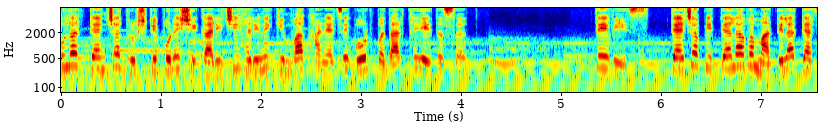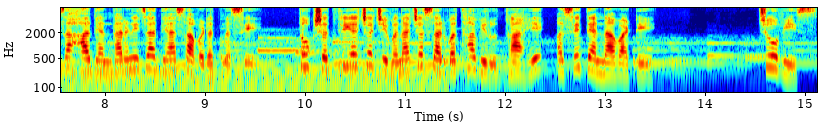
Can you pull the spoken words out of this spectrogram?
उलट त्यांच्या दृष्टीपुढे शिकारीची हरिणे किंवा खाण्याचे गोड पदार्थ येत असत. तेवीस. त्याच्या पित्याला व मातेला त्याचा हा ध्यानधारणेचा ध्यास आवडत नसे. तो क्षत्रियाच्या जीवनाच्या सर्वथा विरुद्ध आहे असे त्यांना वाटे. चोवीस.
